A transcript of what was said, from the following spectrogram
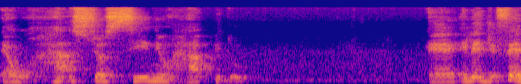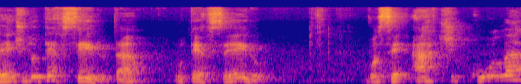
É o raciocínio rápido. É, ele é diferente do terceiro, tá? O terceiro, você articula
